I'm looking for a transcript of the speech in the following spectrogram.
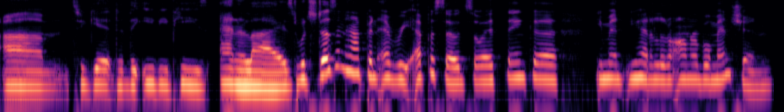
um, to get the EVPs analyzed, which doesn't happen every episode. So I think uh, you meant you had a little honorable mention.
